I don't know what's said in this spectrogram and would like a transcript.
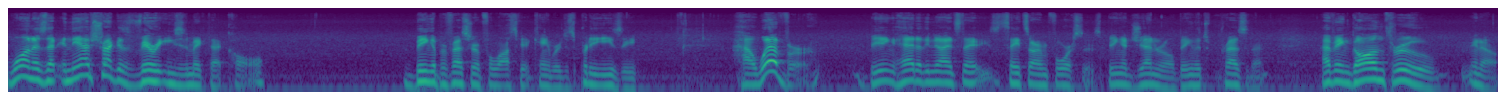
one is that in the abstract, it's very easy to make that call. Being a professor of philosophy at Cambridge, it's pretty easy. However, being head of the United States Armed Forces, being a general, being the president, having gone through, you know,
